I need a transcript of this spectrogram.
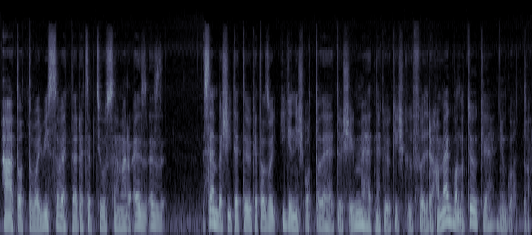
átadta, vagy visszavette a recepció számára, ez, ez szembesítette őket az, hogy igenis ott a lehetőség, mehetnek ők is külföldre. Ha megvan a tőke, nyugodtan.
